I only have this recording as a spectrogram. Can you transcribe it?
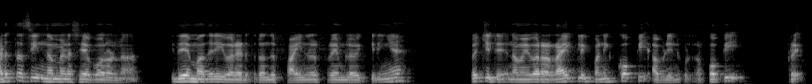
அடுத்த சீன் நம்ம என்ன செய்ய போகிறோம்னா இதே மாதிரி இவரை எடுத்துகிட்டு வந்து ஃபைனல் ஃப்ரேமில் வைக்கிறீங்க. வச்சுட்டு நம்ம இவரை ரைட் கிளிக் பண்ணி கோப்பி அப்படின்னு கொடுத்துரும் காப்பி ஃப்ரேம்.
